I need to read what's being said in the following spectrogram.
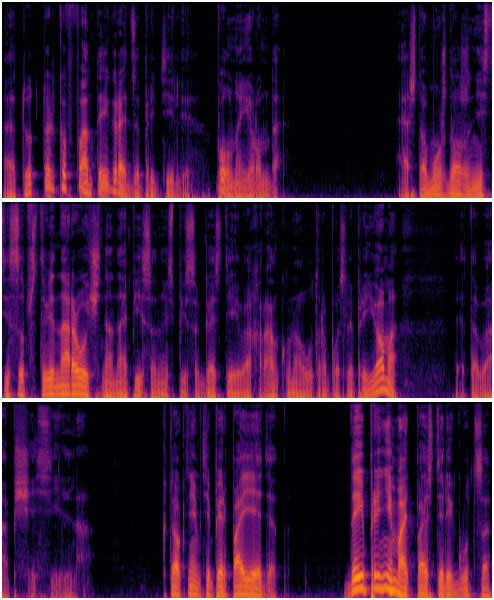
А тут только в фанты играть запретили. Полная ерунда. — а что муж должен нести собственноручно написанный список гостей в охранку на утро после приема, это вообще сильно. Кто к ним теперь поедет? Да и принимать поостерегутся.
